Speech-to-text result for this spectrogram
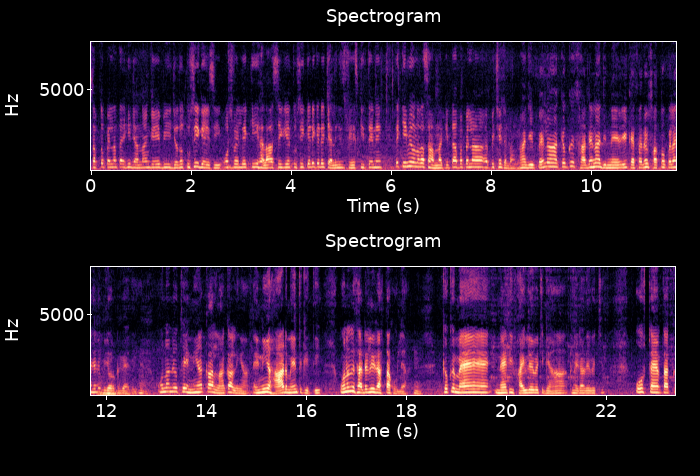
ਸਭ ਤੋਂ ਪਹਿਲਾਂ ਤਾਂ ਇਹੀ ਜਾਣਾਂਗੇ ਵੀ ਜਦੋਂ ਤੁਸੀਂ ਗਏ ਸੀ ਉਸ ਵੇਲੇ ਕੀ ਹਾਲਾਤ ਸੀਗੇ? ਤੁਸੀਂ ਕਿਹੜੇ-ਕਿਹੜੇ ਚੈਲੰਜਸ ਫੇਸ ਕੀਤੇ ਨੇ ਤੇ ਕਿਵੇਂ ਉਹਨਾਂ ਦਾ ਸਾਹਮਣਾ ਕੀਤਾ? ਆਪਾਂ ਪਹਿਲਾਂ ਪਿੱਛੇ ਚੱਲਾਂਗੇ। ਹਾਂਜੀ ਪਹਿਲਾਂ ਕਿਉਂਕਿ ਸਾਡੇ ਨਾਲ ਜਿੰਨੇ ਇਹ ਕਹਿ ਸਕਦੇ ਹਾਂ ਸਭ ਤੋਂ ਪਹਿਲਾਂ ਜਿਹੜੇ ਬਜ਼ੁਰਗ ਗਏ ਸੀ ਉਹਨਾਂ ਨੇ ਉੱਥੇ ਇੰਨੀਆਂ ਘਾਲਾਂ ਘਾਲੀਆਂ ਇੰਨੀ ਹਾਰਡ ਮਿਹਨਤ ਕੀਤੀ ਉਹਨਾਂ ਨੇ ਸਾਡੇ ਲਈ ਰਸਤਾ ਖੋਲਿਆ ਕਿਉਂਕਿ ਮੈਂ 95 ਦੇ ਵਿੱਚ ਗਿਆ ਕੈਨੇਡਾ ਦੇ ਵਿੱਚ। ਉਸ ਟਾਈਮ ਤੱਕ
